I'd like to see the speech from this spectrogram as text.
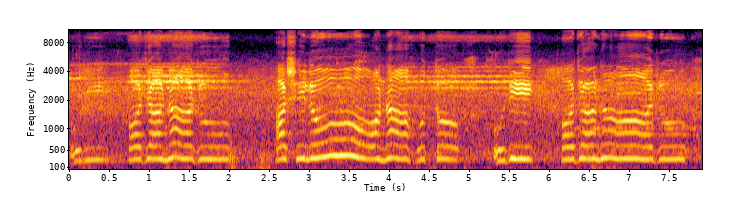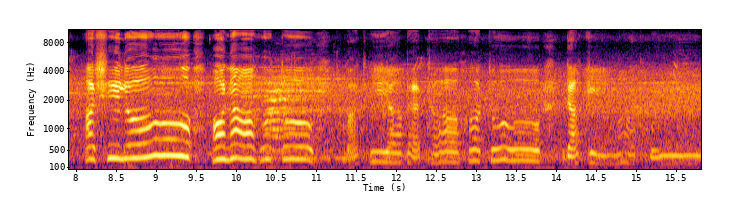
হরি অজানা রূপ আসিল অনাহুত। হরি অজানা রূপ আসিল অনাহুত। বাঁধিয়া ব্যথা হত, ডাকে মাথই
